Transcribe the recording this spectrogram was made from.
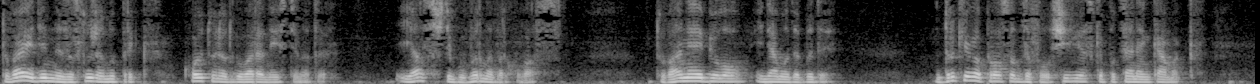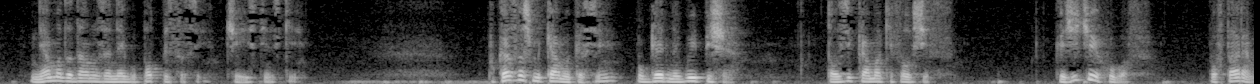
Това е един незаслужен упрек, който не отговаря на истината. И аз ще го върна върху вас. Това не е било и няма да бъде. Друг е въпросът за фалшивия скъпоценен камък. Няма да дам за него подписа си, че е истински. Показваш ми камъка си, погледна го и пиша. Този камък е фалшив. Кажи, че е хубав. Повтарям,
